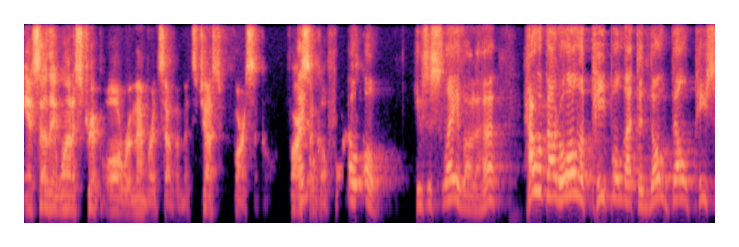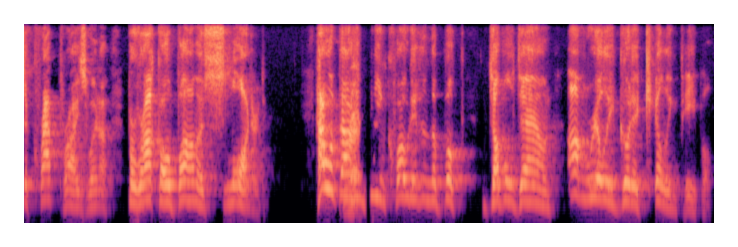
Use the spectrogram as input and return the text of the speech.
And so they want to strip all remembrance of him. It's just farcical. Farcical. farcical. Oh, oh, he was a slave owner, huh? How about all the people that the Nobel Peace of Crap Prize winner Barack Obama slaughtered? How about Right. him being quoted in the book Double Down? I'm really good at killing people.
